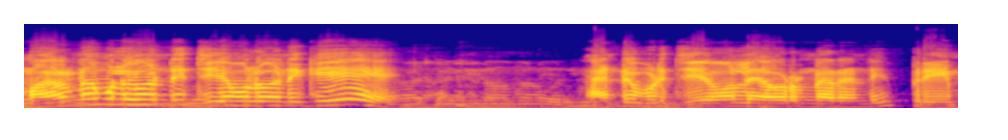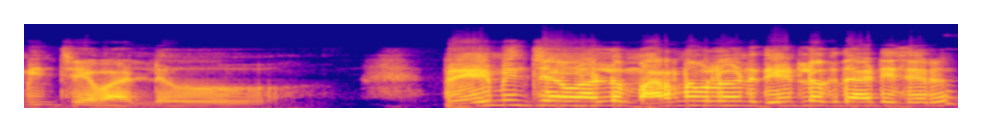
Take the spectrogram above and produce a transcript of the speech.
మరణములోని జీవంలోనికి అంటే ఇప్పుడు జీవంలో ఎవరున్నారండి? ప్రేమించే వాళ్ళు ప్రేమించే వాళ్ళు మరణంలోని దేంట్లోకి దాటేశారు?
